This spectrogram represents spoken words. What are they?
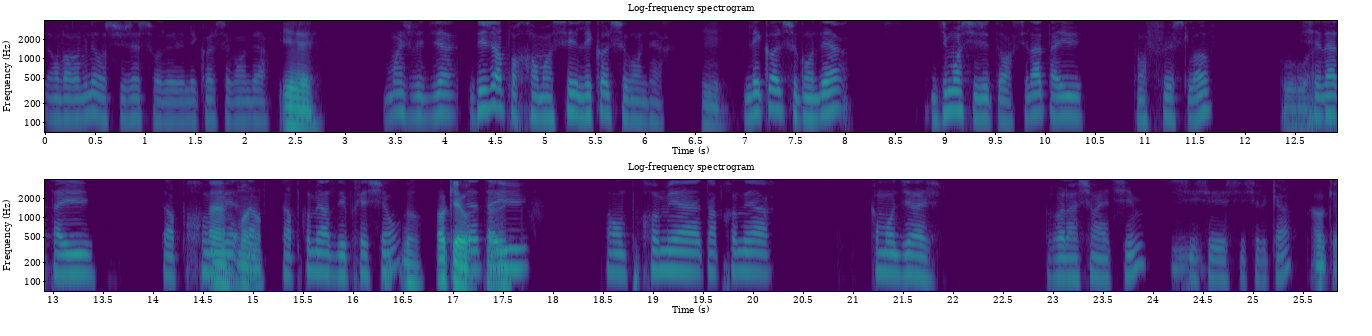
on va revenir au sujet sur le- l'école secondaire. yeah. Moi, je veux dire, déjà pour commencer, l'école secondaire. Hmm. L'école secondaire, dis-moi si j'ai tort. C'est là que tu as eu ton first love. Ouais. C'est là que tu as eu ta première, moi ta, première dépression. Non. Ok, C'est ouais. là que tu as ouais. eu ton première, ta première, comment dirais-je, relation intime, si Mm. c'est si c'est le cas. Ok.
